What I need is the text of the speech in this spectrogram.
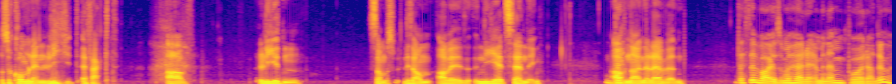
Og så kommer det en lydeffekt av lyden som liksom av en nyhetssending av 9-11. Dette var jo som å høre Eminem på radio.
